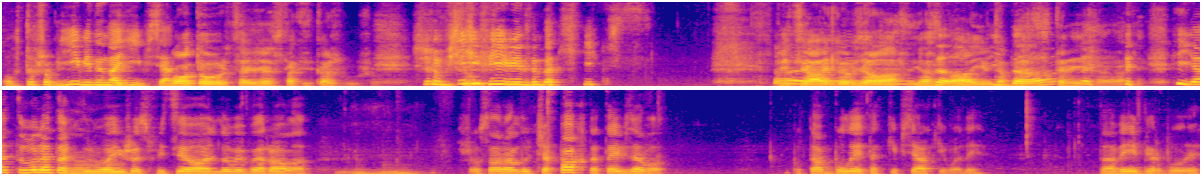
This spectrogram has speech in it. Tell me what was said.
Ото, щоб їв і не наївся. Ото це я ж так і кажу, що Щоб їв і не наївся. спеціально взяла. Я Да, знаю тебе да. стригала. Я теж так Ага. думаю, що спеціально вибирала. Що саме лучше пахне, те й взяло. Бо там були такі всякі вони. на вибір були.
